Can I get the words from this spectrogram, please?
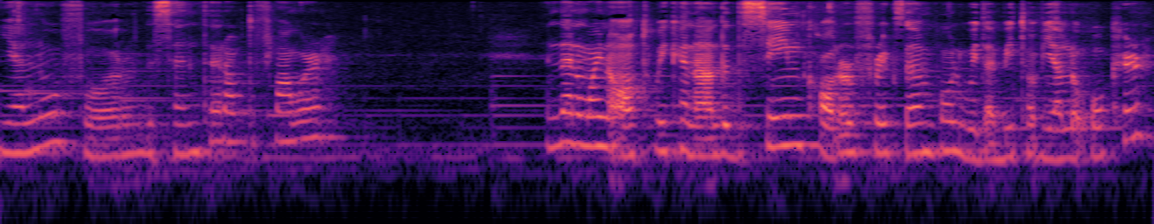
Yellow for the center of the flower. And then why not, we can add the same color, for example, with a bit of yellow ochre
